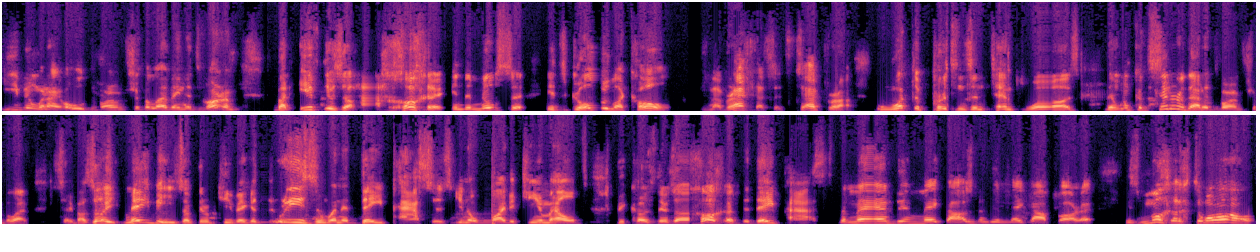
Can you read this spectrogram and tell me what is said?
even when I hold Dvarim Shebelev ain't a Dvarim, but if there's a hachoche in the milsa, it's golu lakol, mavrechas, etc. What the person's intent was, then we'll consider that a dvarim shebelev. Say bazoi, maybe he's up there kivega. The reason when a day passes, you know why the kiyum helped because there's a chocha. The day passed, the man didn't make, the husband didn't make afara. He's muchach to all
